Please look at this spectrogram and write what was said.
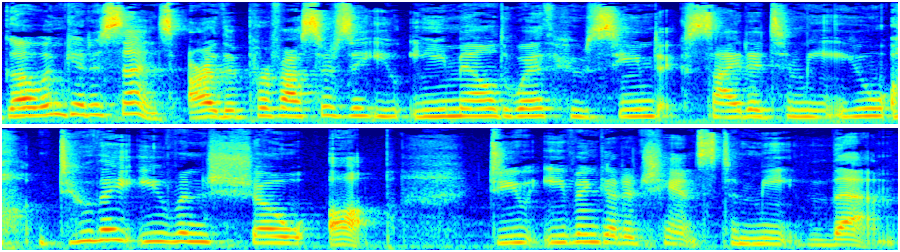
Go and get a sense. Are the professors that you emailed with who seemed excited to meet you, do they even show up? Do you even get a chance to meet them?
